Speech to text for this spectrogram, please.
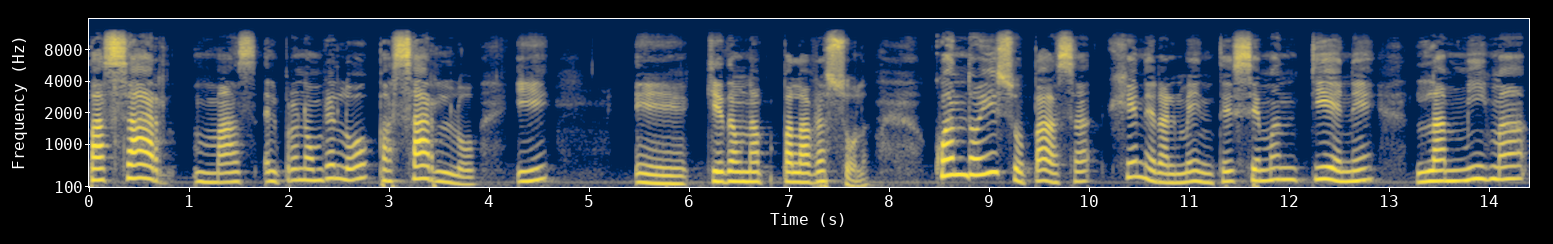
Pasar más el pronombre lo, pasarlo y eh, queda una palabra sola. Cuando eso pasa, generalmente se mantiene la misma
